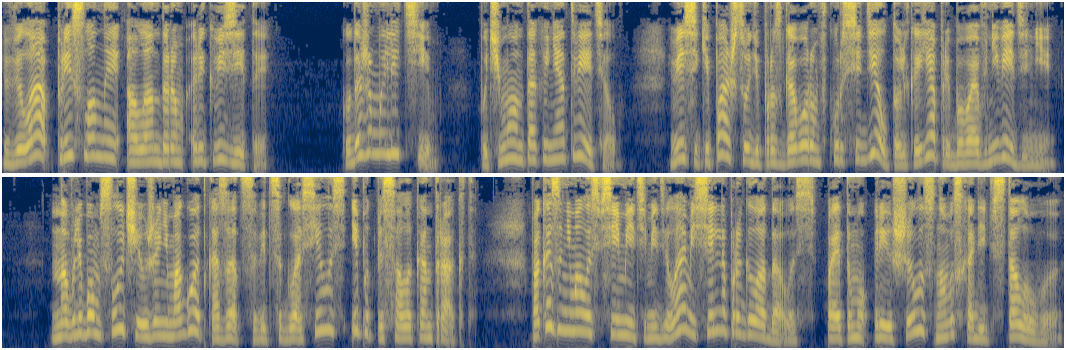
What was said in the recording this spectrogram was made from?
ввела присланные Аландером реквизиты. Куда же мы летим? Почему он так и не ответил? Весь экипаж, судя по разговорам, в курсе дел, только я пребываю в неведении. Но в любом случае уже не могу отказаться, ведь согласилась и подписала контракт. Пока занималась всеми этими делами, сильно проголодалась, поэтому решила снова сходить в столовую.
